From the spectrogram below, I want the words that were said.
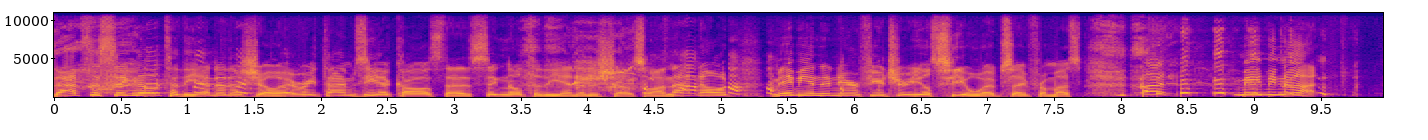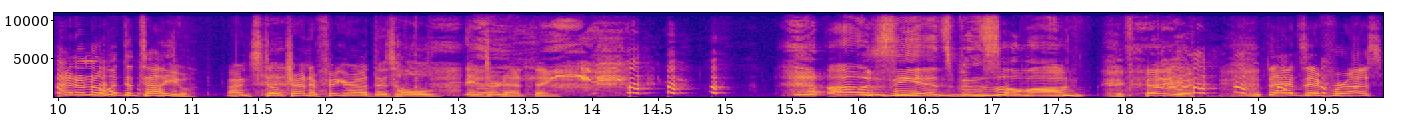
That's the signal to the end of the show. Every time Zia calls, that is a signal to the end of the show. So on that note, maybe in the near future you'll see a website from us, but maybe not. I don't know what to tell you. I'm still trying to figure out this whole internet thing. Oh, Zia, it's been so long. Anyway, that's it for us.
